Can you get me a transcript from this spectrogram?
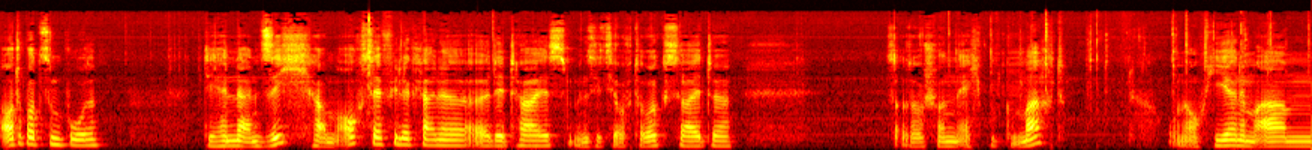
Autobot-Symbol. Die Hände an sich haben auch sehr viele kleine äh, Details. Man sieht sie auf der Rückseite. Ist also schon echt gut gemacht. Und auch hier in dem Arm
